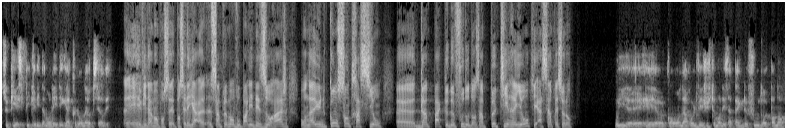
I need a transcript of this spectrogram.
ce qui explique évidemment les dégâts que l'on a observés évidemment pour ces, dégâts. Euh, simplement, vous parliez des orages. On a une concentration euh, d'impact de foudre dans un petit rayon qui est assez impressionnant. Oui, et euh, quand on a relevé justement les impacts de foudre pendant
